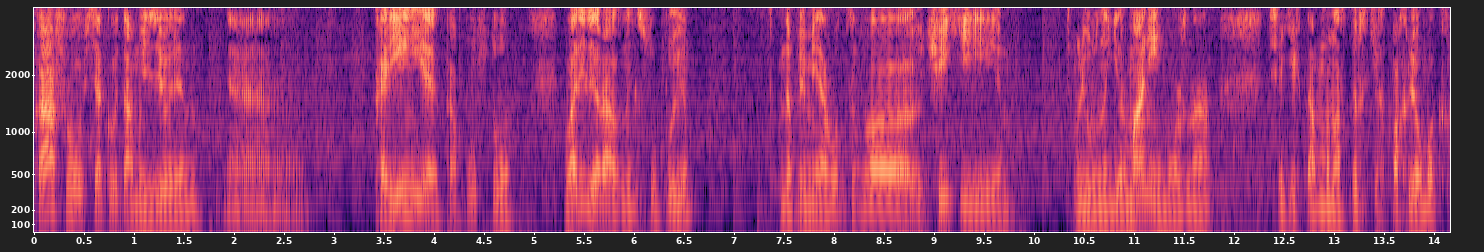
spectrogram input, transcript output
кашу всякую там из зерен, э, коренье, капусту, варили разные супы. Например, вот в Чехии, в Южной Германии можно всяких там монастырских похлебок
